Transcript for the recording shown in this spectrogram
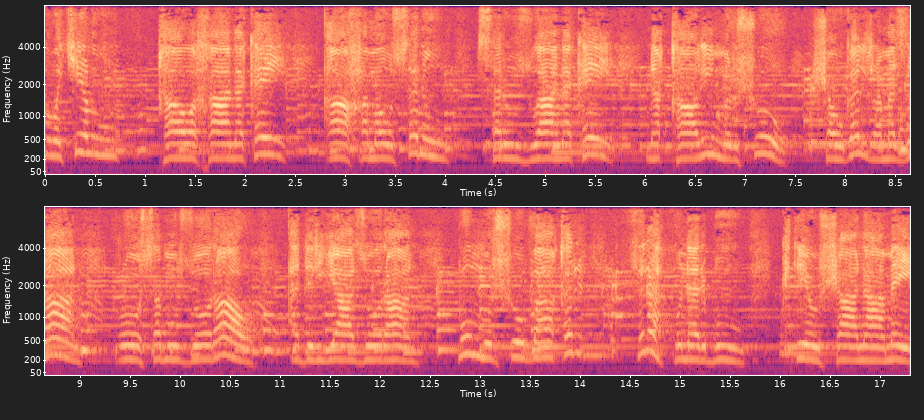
کاڵوەکێڵ و قاوەخانەکەی ئاحەمەوسەن و سەر و زوانەکەی نەقاڵی مرشۆ شەوگەل ڕەمەزان ڕۆسەم و زۆرا و ئەدریا زۆران بۆ مرشۆ باقر فرە هوەر بوو کتێ و شانامەی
